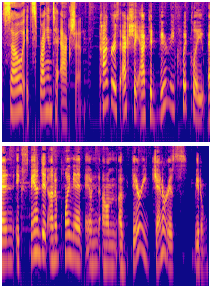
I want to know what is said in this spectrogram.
So it sprung into action. Congress actually acted very quickly and expanded unemployment in um, a very generous, you know,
